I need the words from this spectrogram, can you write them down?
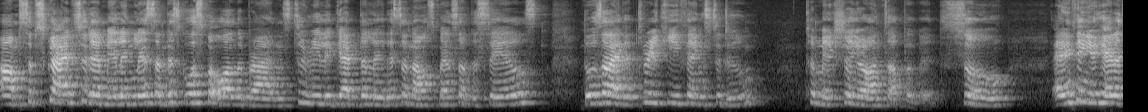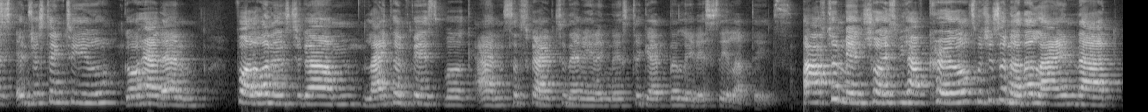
um, subscribe to their mailing list and this goes for all the brands to really get the latest announcements of the sales. Those are like the three key things to do to make sure you're on top of it. So anything you hear that's interesting to you, go ahead and follow on Instagram, like on Facebook, and subscribe to their mailing list to get the latest sale updates. After Mane Choice, we have Curls, which is another line that,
